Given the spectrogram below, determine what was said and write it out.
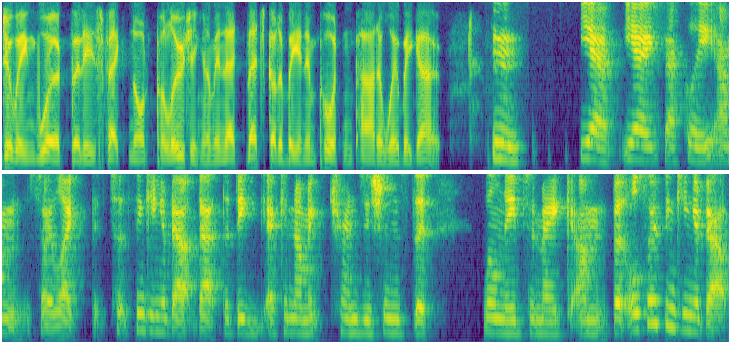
doing work that is, in fact, not polluting. I mean, that, that's got to be an important part of where we go. Mm. Yeah, yeah, exactly. Um, so, like, t- thinking about that, the big economic transitions that we'll need to make, um, but also thinking about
